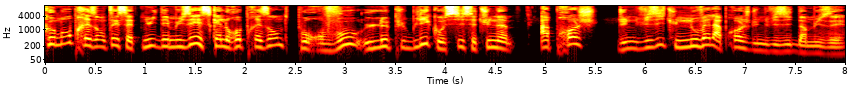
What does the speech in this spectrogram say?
comment présenter cette nuit des musées? Est-ce qu'elle représente pour vous le public aussi? C'est une approche d'une visite, une nouvelle approche d'une visite d'un musée?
